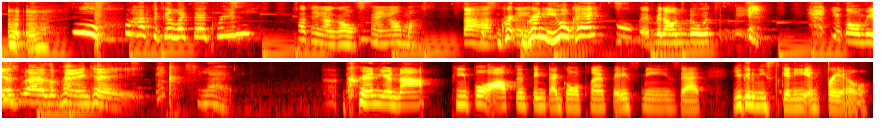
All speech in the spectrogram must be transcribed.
Mm-mm. Ooh, you don't have to get like that, Granny. I think I'm gonna faint on my side. Gra- Granny, you okay? Oh, baby, don't do it to me. You're gonna be as flat as a pancake. Flat. Granny or not, people often think that going plant-based means that you're gonna be skinny and frail,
